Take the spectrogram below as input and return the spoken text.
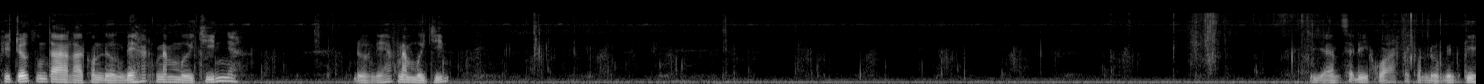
Phía trước chúng ta là con đường DH519 nha đường DH519 Bây giờ em sẽ đi qua cái con đường bên kia.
